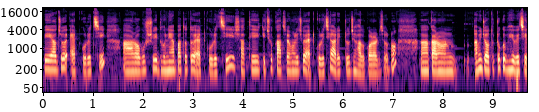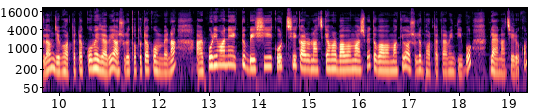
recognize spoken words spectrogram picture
পেঁয়াজও অ্যাড করেছি। আর অবশ্যই ধনিয়া পাতা তো অ্যাড করেছি, সাথে কিছু কাঁচামরিচও অ্যাড করেছি আর একটু ঝাল করার জন্য। কারণ আমি যতটুকু ভেবেছিলাম যে ভর্তাটা কমে যাবে, আসলে ততটা কমবে না। আর পরিমাণে একটু বেশি করছি কারণ আজকে আমার বাবা মা আসবে, তো বাবা মাকেও আসলে ভর্তাটা আমি দিব। প্ল্যান আছে এরকম।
